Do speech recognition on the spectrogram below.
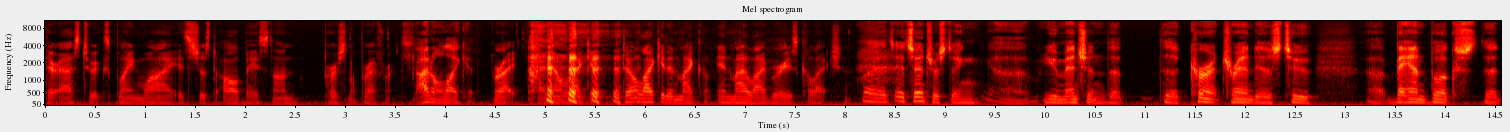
they're asked to explain why, it's just all based on personal preference. I don't like it. Right. I don't like it. Don't like it in my in my library's collection. Well, it's, it's interesting. Uh, you mentioned that the current trend is to uh, ban books that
